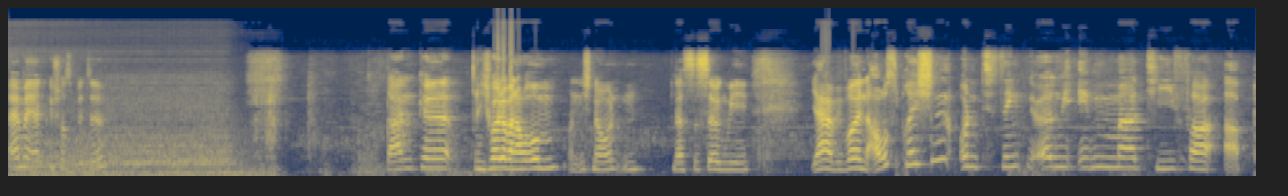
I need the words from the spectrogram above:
Einmal Erdgeschoss bitte. Danke. Ich wollte aber nach oben und nicht nach unten. Das ist irgendwie... Ja, wir wollen ausbrechen und sinken irgendwie immer tiefer ab.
